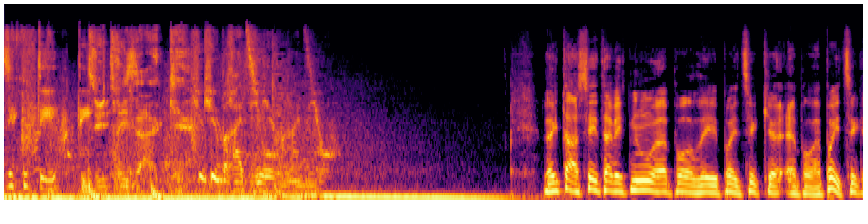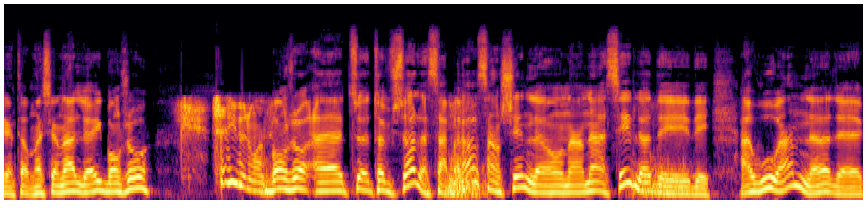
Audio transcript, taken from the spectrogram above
Vous écoutez Du Trisac. Cube Radio. Loïc Tassé est avec nous euh, pour les politiques, euh, pour la politique internationale. Loïc, bonjour. Salut Benoît. Bonjour. Euh, tu as vu ça, là, ça brasse en Chine. Là. On en a assez là, des, des à Wuhan, là, le-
